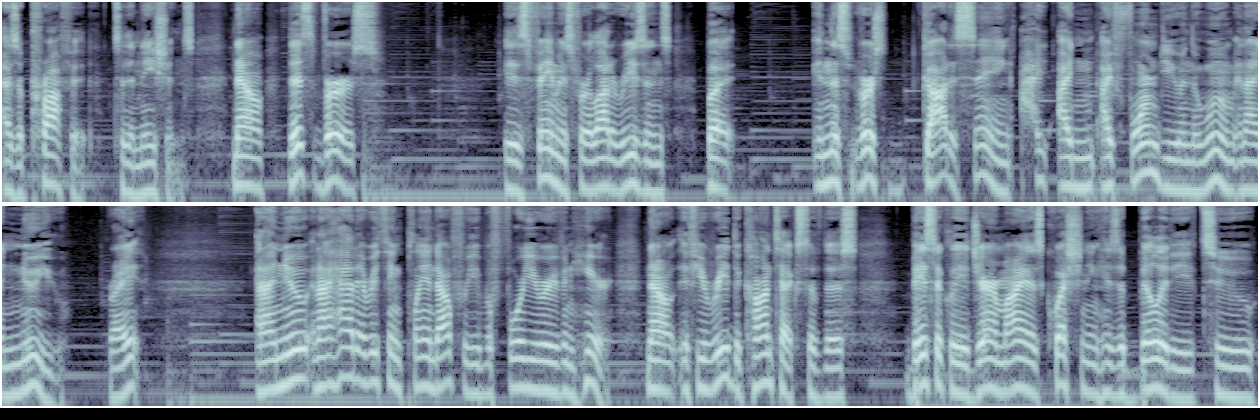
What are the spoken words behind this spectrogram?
as a prophet to the nations. Now, this verse is famous for a lot of reasons, but in this verse, God is saying, I, I, I formed you in the womb and I knew you, right? And I knew, and I had everything planned out for you before you were even here. Now, if you read the context of this, basically Jeremiah is questioning his ability to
